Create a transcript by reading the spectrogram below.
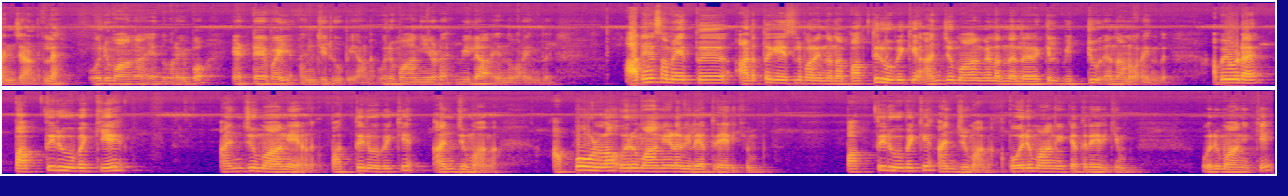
അഞ്ചാണ് അല്ലേ? ഒരു മാങ്ങ എന്ന് പറയുമ്പോൾ എട്ട് ബൈ അഞ്ച് രൂപയാണ് ഒരു മാങ്ങയുടെ വില എന്ന് പറയുന്നത്. അതേ സമയത്ത് അടുത്ത കേസിൽ പറയുന്നതാണ് പത്ത് രൂപയ്ക്ക് അഞ്ച് മാങ്ങകൾ എന്ന നിരക്കിൽ വിറ്റു എന്നാണ് പറയുന്നത്. അപ്പോൾ ഇവിടെ പത്ത് രൂപയ്ക്ക് അഞ്ച് മാങ്ങയാണ്. പത്ത് രൂപയ്ക്ക് അഞ്ച് മാങ്ങ. അപ്പോൾ ഉള്ള ഒരു മാങ്ങയുടെ വില എത്രയായിരിക്കും? പത്ത് രൂപയ്ക്ക് അഞ്ച് മാങ്ങ. അപ്പോൾ ഒരു മാങ്ങയ്ക്ക് എത്രയായിരിക്കും? ഒരു മാങ്ങയ്ക്ക്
